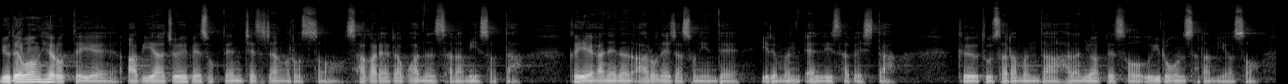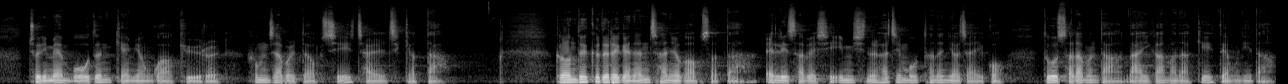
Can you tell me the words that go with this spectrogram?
유대왕 헤롯 때에 아비아조에 배속된 제사장으로서 사가랴라고 하는 사람이 있었다. 그의 아내는 아론의 자손인데 이름은 엘리사벳이다. 그 두 사람은 다 하나님 앞에서 의로운 사람이어서 주님의 모든 계명과 규율을 흠잡을 데 없이 잘 지켰다. 그런데 그들에게는 자녀가 없었다. 엘리사벳이 임신을 하지 못하는 여자이고 두 사람은 다 나이가 많았기 때문이다.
